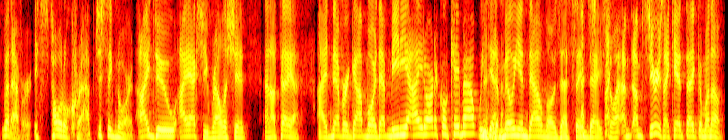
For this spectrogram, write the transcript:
Whatever. It's total crap. Just ignore it. I do. I actually relish it. And I'll tell you, I never got more. That Mediaite article came out. We did a million downloads that same day. So I, I'm, I'm serious. I can't thank him enough.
